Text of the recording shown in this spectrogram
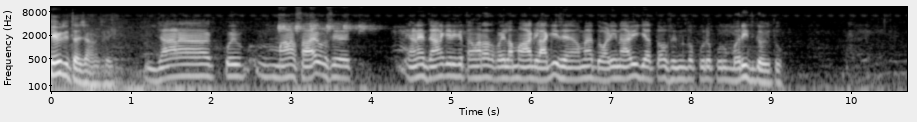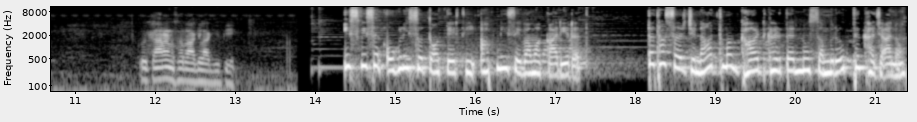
કેવી રીતે જાણ થઈ? જાણ કોઈ માણસ આવ્યો છે એણે જાણ કરી કે તમારા પહેલાંમાં આગ લાગી છે. અમે દોડીને આવી ગયા તો સુધી તો પૂરેપૂરું બરી જ ગયું હતું. કોઈ કારણસર આગ લાગી હતી. ઈસવીસન ઓગણીસો તોતેરથી આપની સેવામાં કાર્યરત તથા સર્જનાત્મક ઘાટ ઘડતરનો સમૃદ્ધ ખજાનો.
